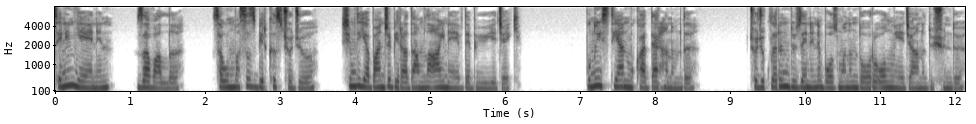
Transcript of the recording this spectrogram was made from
Senin yeğenin, zavallı, savunmasız bir kız çocuğu, şimdi yabancı bir adamla aynı evde büyüyecek. Bunu isteyen mukadder hanımdı. Çocukların düzenini bozmanın doğru olmayacağını düşündü.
